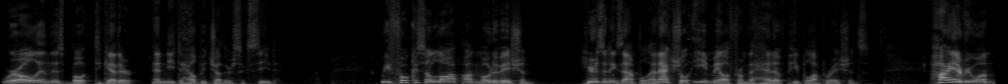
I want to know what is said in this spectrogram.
we're all in this boat together and need to help each other succeed. We focus a lot on motivation. Here's an example an actual email from the head of people operations. Hi, everyone.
